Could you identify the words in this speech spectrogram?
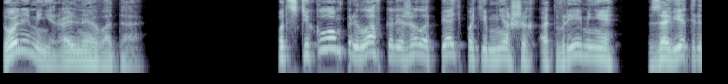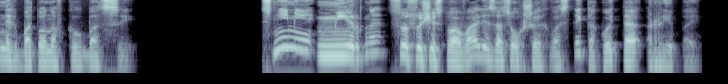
то ли минеральная вода. Под стеклом прилавка лежало пять потемневших от времени заветренных батонов колбасы. С ними мирно сосуществовали засохшие хвосты какой-то рыбы.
